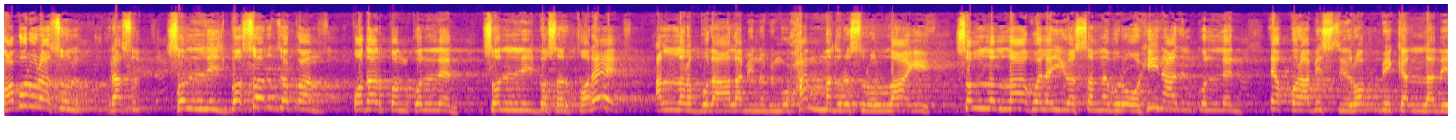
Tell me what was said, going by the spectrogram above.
তগরও রাসুল রাসুল চল্লিশ বছর যখন পদার্পণ করলেন, চল্লিশ বছর পরে আল্লাহ রব্বুল আলমী নবী মুহাম্মদ রসুল্লাহ সাল্লাহ আলাইসাল্লামর ওহি নাজিল করলেন একরা বিসমি রব্বিকাল্লাদি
